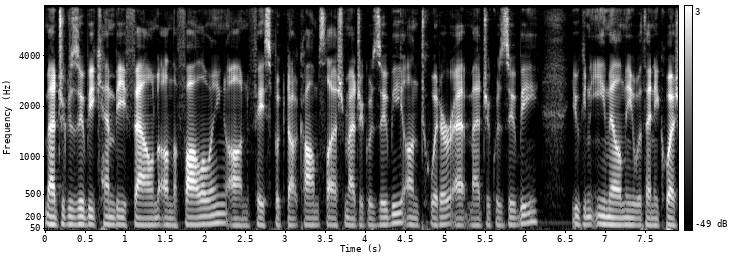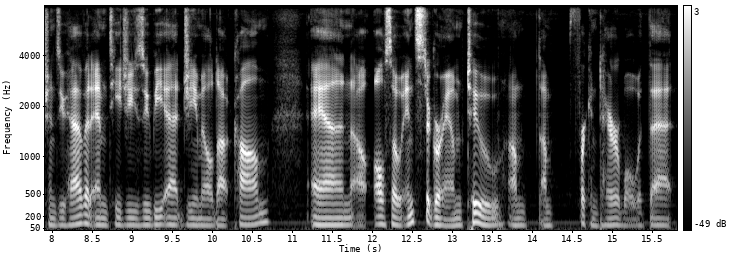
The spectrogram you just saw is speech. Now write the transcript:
Magic with Zuby can be found on the following on facebook.com slash Magic with Zuby, on Twitter at Magic with Zuby. You can email me with any questions you have at mtgzuby at gmail.com. And also Instagram, too. I'm, I'm freaking terrible with that.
